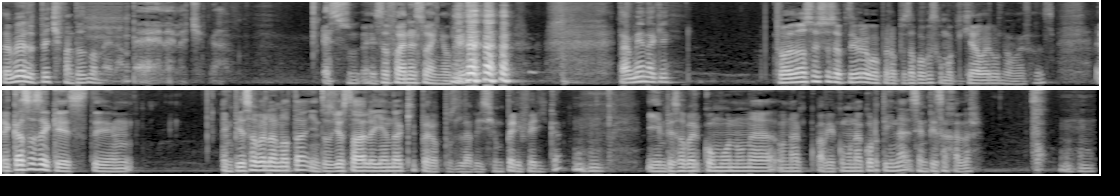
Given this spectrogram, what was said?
O sea, el pinche fantasma me la pela y la chingada. Eso, eso fue en el sueño, ¿ok? También aquí. Pero no soy susceptible, güey, pero pues tampoco es como que quiero ver uno, güey, ¿sabes? El caso es de que, este, empiezo a ver la nota y entonces yo estaba leyendo aquí, pero pues la visión periférica. Y empiezo a ver como en una, una, había como una cortina, se empieza a jalar. Ujú.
